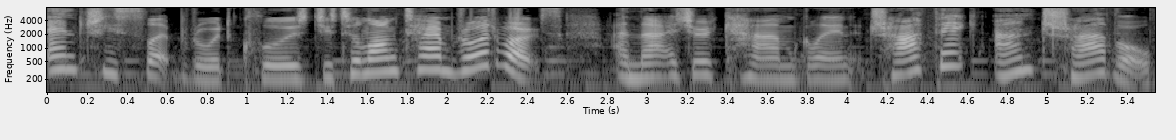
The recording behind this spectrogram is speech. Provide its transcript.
entry slip road closed due to long term roadworks. And that is your Cam Glen traffic and travel.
